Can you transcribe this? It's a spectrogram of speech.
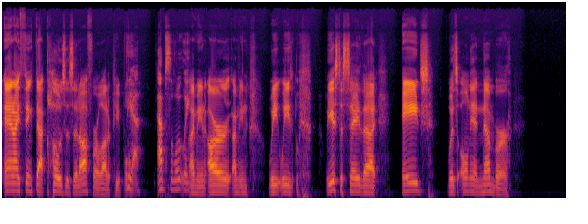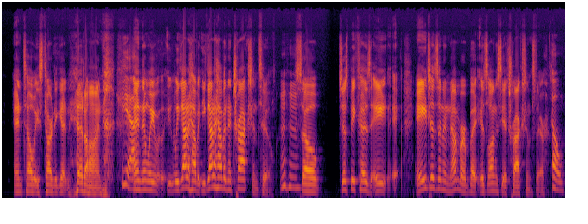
And i think that closes it off for a lot of people. Yeah, absolutely. I mean, our I mean, we we we used to say that age was only a number until we started getting hit on, yeah. and then we we got to have it. You got to have an attraction too. hmm So just because age, age isn't a number, but as long as the attraction's there, Oh,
